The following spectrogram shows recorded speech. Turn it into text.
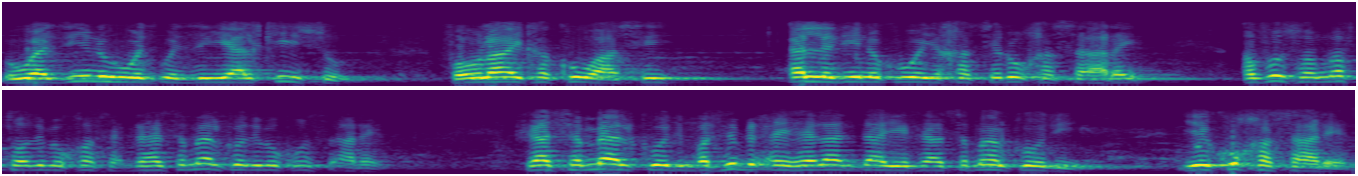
Mawaasiinuhu wasanyaalkiisu fa ulaaika kuwaasi aladiina kuway khasiruu khasaaray anfusahum naftoodiibay ku raasamaalkoodiibay ku khasaareen raasamaalkoodii barri bixay helaan daayay raasamaalkoodii yay ku khasaareen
